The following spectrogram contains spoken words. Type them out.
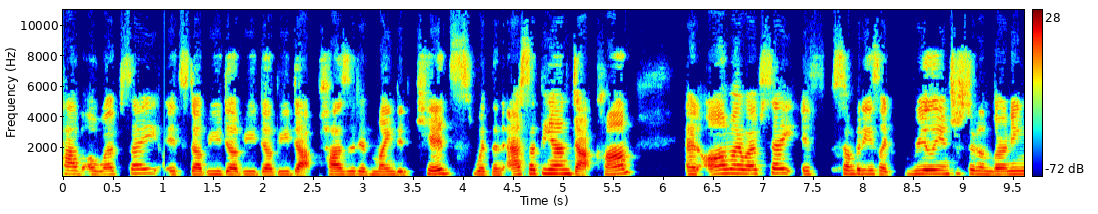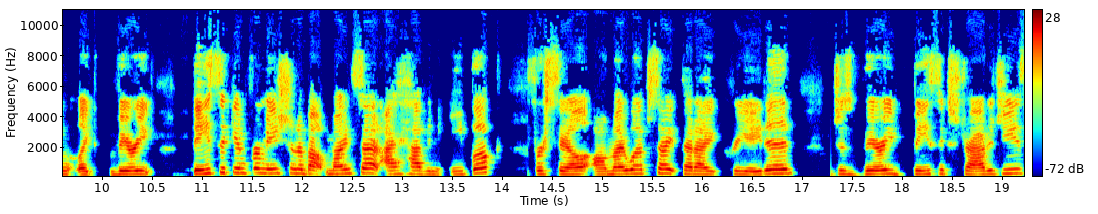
have a website. It's www.positivemindedkids with an s at the end end.com. And on my website, if somebody's like really interested in learning like very basic information about mindset, I have an ebook for sale on my website that I created, just very basic strategies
